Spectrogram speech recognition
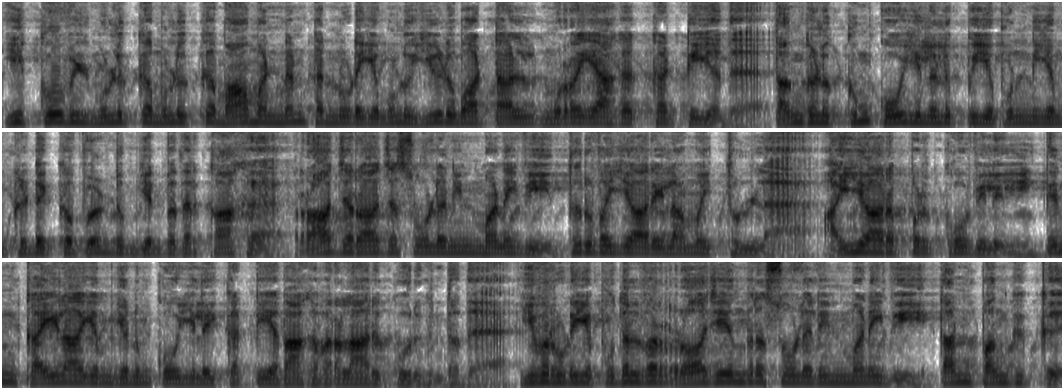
இக்கோவில் முழுக்க முழுக்க மாமன்னன் தன்னுடைய முழு ஈடுபாட்டால் முறையாக கட்டியது. தங்களுக்கும் கோயில் எழுப்பிய புண்ணியம் கிடைக்க வேண்டும் என்பதற்காக ராஜராஜ சோழனின் மனைவி திருவையாறில் அமைத்துள்ள ஐயாரப்பர் கோவிலில் தென் கைலாயம் எனும் கோயிலை கட்டியதாக வரலாறு கூறுகின்றது. இவருடைய புதல்வர் ராஜேந்திர சோழனின் மனைவி தன் பங்குக்கு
